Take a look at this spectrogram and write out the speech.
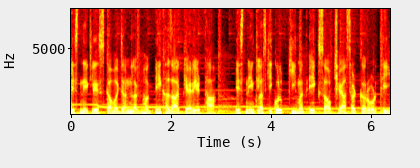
इस नेकलेस का वज़न लगभग एक हज़ार कैरेट था। इस नेकलेस की कुल कीमत एक सौ छियासठ करोड़ थी।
